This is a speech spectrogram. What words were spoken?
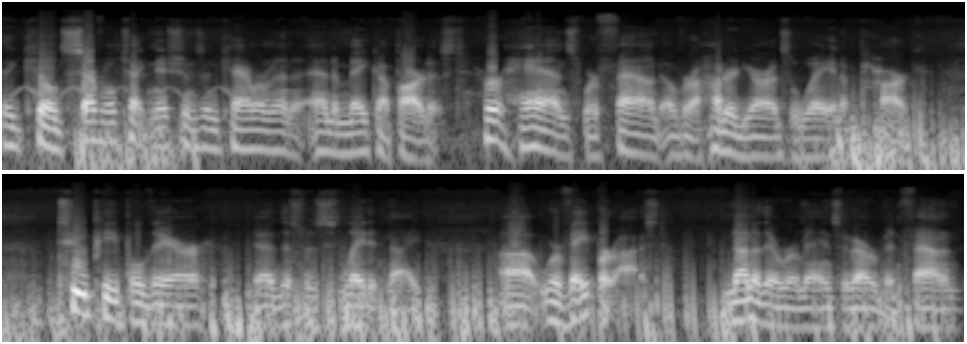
They killed several technicians and cameramen and a makeup artist. Her hands were found over 100 yards away in a park. Two people there, and this was late at night, uh, were vaporized. None of their remains have ever been found.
